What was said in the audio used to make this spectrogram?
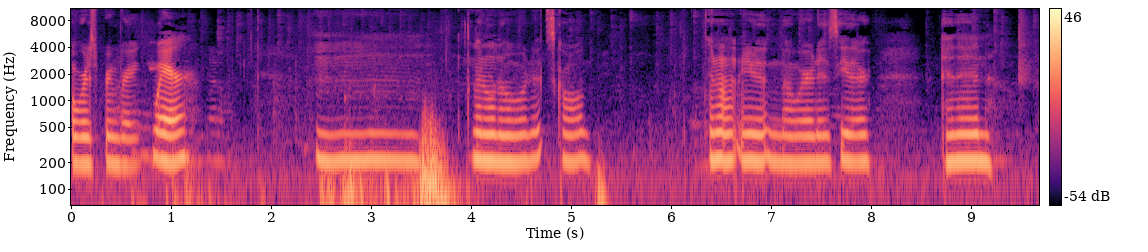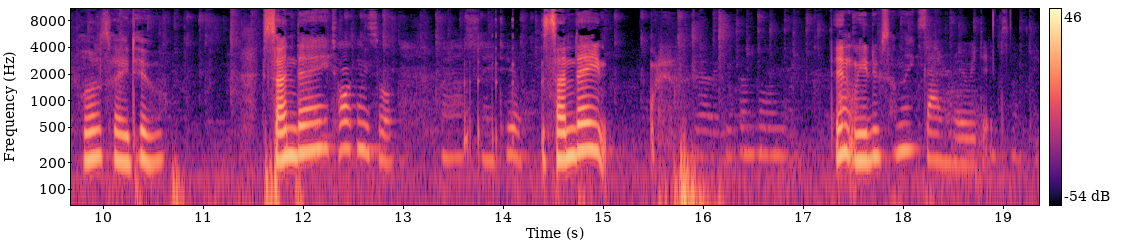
over spring break. Where? Mm, I don't know what it's called. I don't even know where it is either. And then, what else did I do? Sunday? Talking so. What else did I do? Sunday? Didn't we do something? Saturday we did something.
